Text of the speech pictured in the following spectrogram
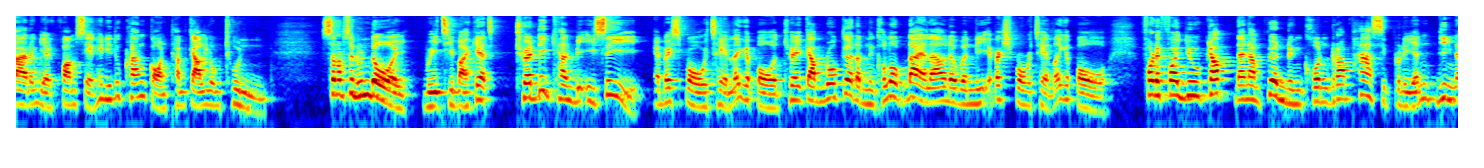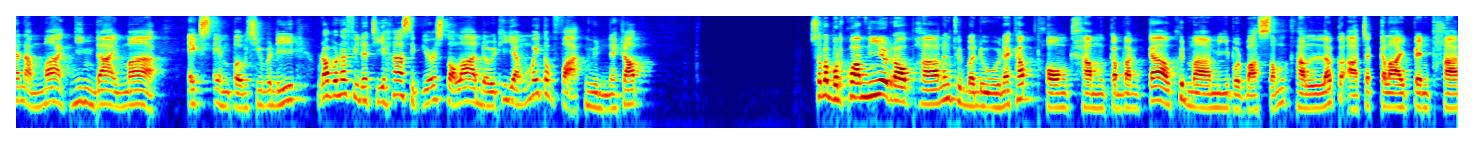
รายละเอียดความเสี่ยงให้ดีทุกครั้งก่อนทำการลงทุน สนับสนุนโดย VT Market Trading can be easy FX Pro เทรดและกระโปเทรดกับโบรกเกอร์ดับหนึ่งของโลกได้แล้วในวันนี้ FX Pro เทรดและกระโป For the for you ครับแนะนำเพื่อนหนึ่งคนรับ 50 เหรียญยิ่งแนะนำมากยิ่งได้มาก XM เปิดบัญชีวันนี้รับโบนัสฟรีนาที 50 US ดอลลาร์โดยที่ยังไม่ต้องฝากเงินนะครับสำหรับบทความนี้เราพานักทุนมาดูนะครับ ทองคำกำลังก้าวขึ้นมามีบทบาทสำคัญ แล้วก็อาจจะกลายเป็นทาง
